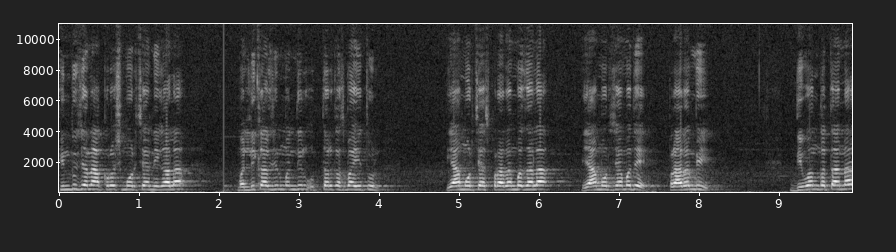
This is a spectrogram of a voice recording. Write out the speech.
हिंदू जन आक्रोश मोर्चा निघाला. मल्लिकार्जुन मंदिर उत्तर कसबा येथून या मोर्चास प्रारंभ झाला. या मोर्चामध्ये प्रारंभी दिवंगतांना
